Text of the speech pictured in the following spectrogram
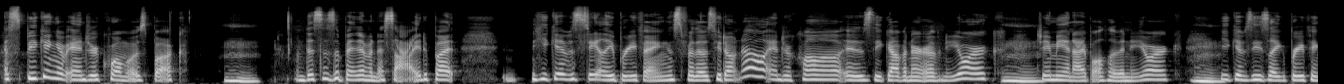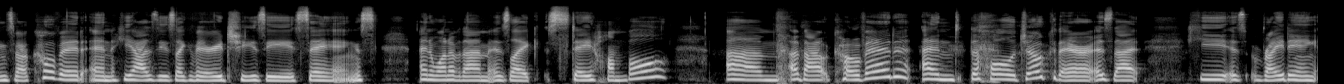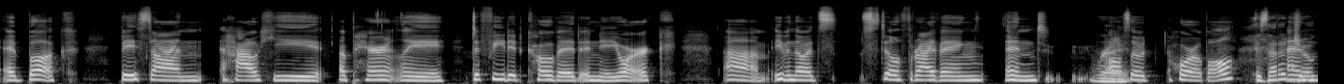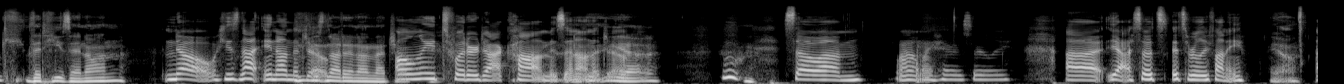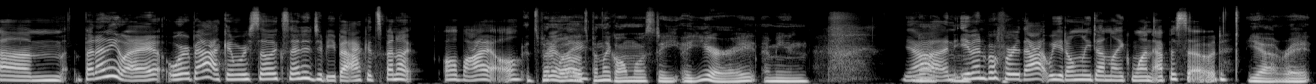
Speaking of Andrew Cuomo's book, Mhm. this is a bit of an aside, but he gives daily briefings. For those who don't know, Andrew Cuomo is the governor of New York. Mhm. Jamie and I both live in New York. Mhm. He gives these like briefings about COVID and he has these like very cheesy sayings. And one of them is like, stay humble um, about COVID. And the whole joke there is that he is writing a book based on how he apparently defeated COVID in New York, um, even though it's still thriving and Right. also horrible. Is that a and- joke that he's in on? No, he's not in on the joke. He's not in on that joke. Only twitter.com is in on the joke. Yeah. So um wow, my hair is really uh yeah, so it's it's really funny. Yeah. Um but anyway, we're back and we're so excited to be back. It's been a, a while. It's been a while. It's been like almost a, a year, right? I mean, Yeah, not- and even before that we had only done like one episode. Yeah, right.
